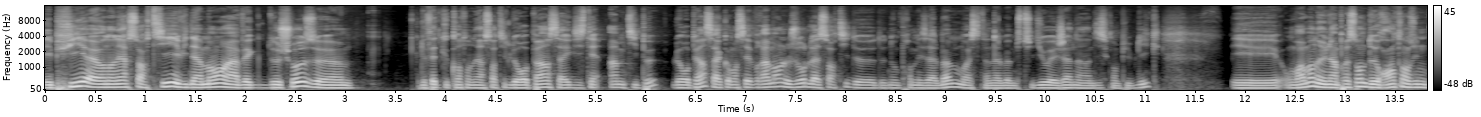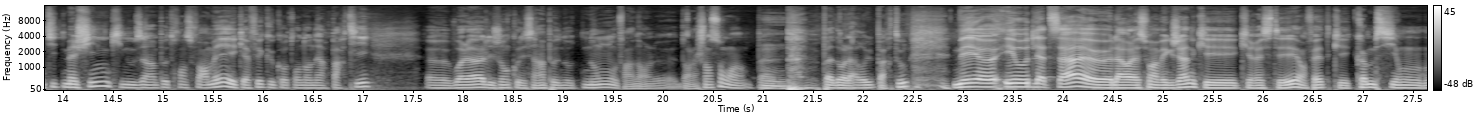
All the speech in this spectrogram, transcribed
Et puis, euh, on en est ressorti évidemment avec deux choses. Le fait que quand on est ressorti de l'Européen, ça existait un petit peu. L'Européen, ça a commencé vraiment le jour de la sortie de, de nos premiers albums. Moi, c'était un album studio et Jeanne a un disque en public. Et on, vraiment, on a eu l'impression de rentrer dans une petite machine qui nous a un peu transformés et qui a fait que quand on en est reparti, euh, voilà, les gens connaissaient un peu notre nom, enfin dans, le, dans la chanson, hein, pas, Mm. pas, pas dans la rue, partout. Mais euh, et au-delà de ça, euh, la relation avec Jeanne qui est, qui est restée, en fait, qui est comme si on,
